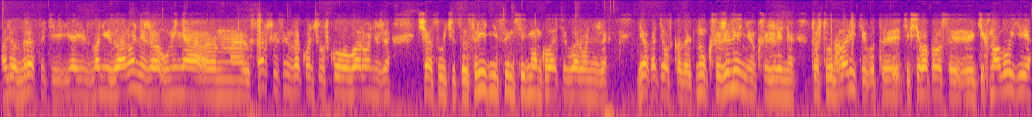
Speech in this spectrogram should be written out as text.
Алло, здравствуйте. Я звоню из Воронежа. У меня э, старший сын закончил школу в Воронеже. Сейчас учится средний сын в седьмом классе в Воронеже. Я хотел сказать, ну, к сожалению, к сожалению, то, что вы говорите, вот эти все вопросы э, технологии,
